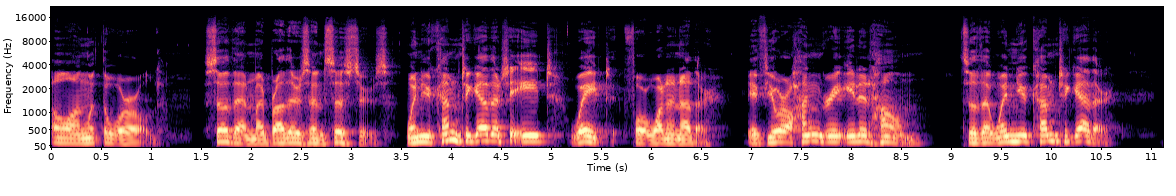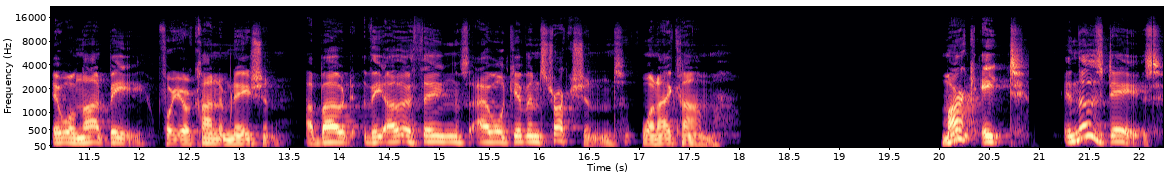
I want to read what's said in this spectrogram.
along with the world. So then, my brothers and sisters, when you come together to eat, wait for one another. If you are hungry, eat at home, so that when you come together, it will not be for your condemnation. About the other things, I will give instructions when I come. Mark 8 in those days,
